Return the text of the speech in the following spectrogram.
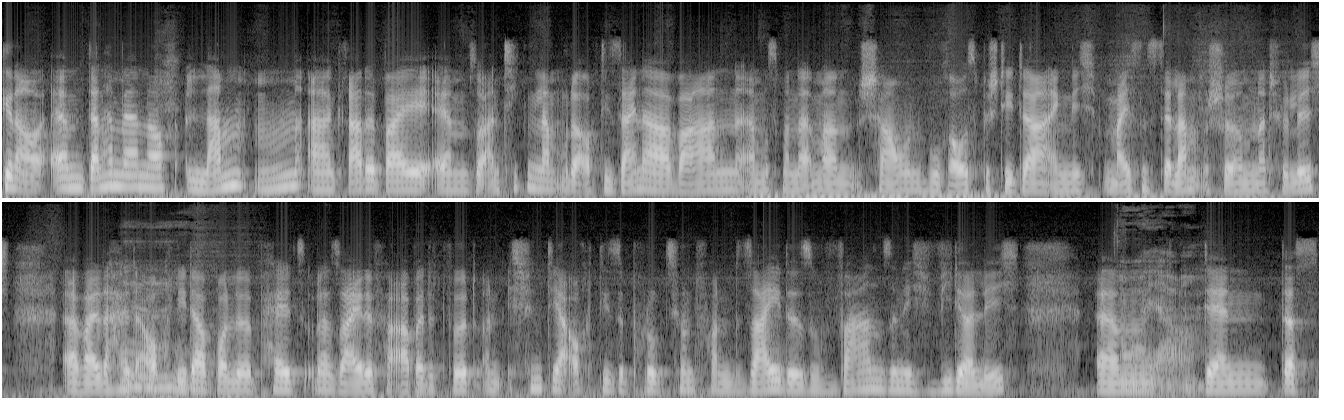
Genau, ähm, dann haben wir noch Lampen. Äh, Gerade bei ähm, so antiken Lampen oder auch Designerwaren äh, muss man da immer schauen, woraus besteht da eigentlich meistens der Lampenschirm natürlich, äh, weil da halt mhm. auch Lederwolle, Pelz oder Seide verarbeitet wird. Und ich finde ja auch diese Produktion von Seide so wahnsinnig widerlich. Ähm, oh, ja. Denn das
